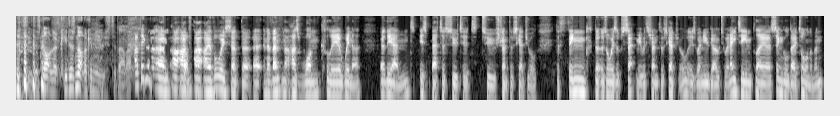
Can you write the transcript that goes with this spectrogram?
he does not look. He does not look amused about that. I think um, I, have I have always said that uh, an event that has one clear winner at the end is better suited to strength of schedule. The thing that has always upset me with strength of schedule is when you go to an 18 player single day tournament,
